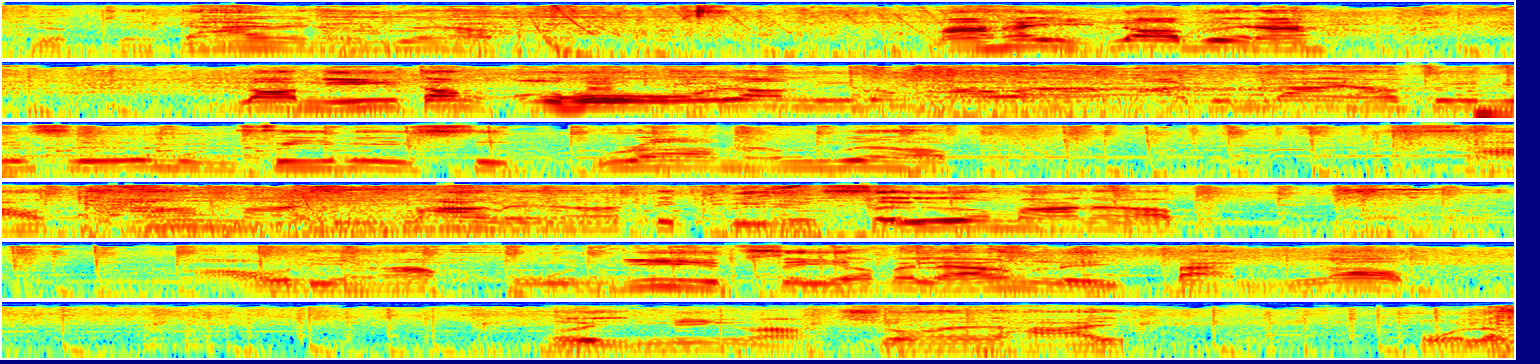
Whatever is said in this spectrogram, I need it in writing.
เกือบจะได้ไปนะเพื่อนๆครับ มาให้อีกรอบด้วยนะ รอบนี้ต้องโอ้โหรอบนี้ต้องเอาอะฮะมาจนได้ครับฟรีนี้ซื้อหมุนฟรีไปอีกสิบรอบนะเพื่อนๆครับ สาวท่ามาดีมากเลยนะติดฟรีนี้ซื้อมานะครับเอาดีฮะคูณ 24เข้าไปแล้วเหลืออีก8รอบเฮ้ยนิ่งอะช่วงท้ายๆโหแล้ว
